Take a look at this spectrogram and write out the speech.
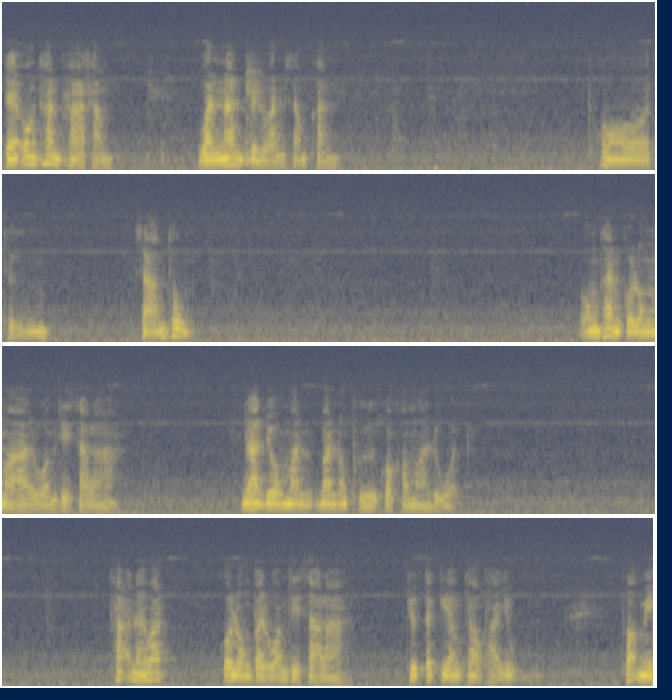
แต่องค์ท่านพาทำวันนั้นเป็นวันสำคัญ พอถึงสามทุ่ม องค์ท่านก็ลงมารวมที่ศาลาญาติโยมมันบ้านน้องผือก็เข้ามาด้วย พระในวัดก็ลงไปรวมที่ศาลา จุดตะเกียงเจ้าพายุ เพราะมี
